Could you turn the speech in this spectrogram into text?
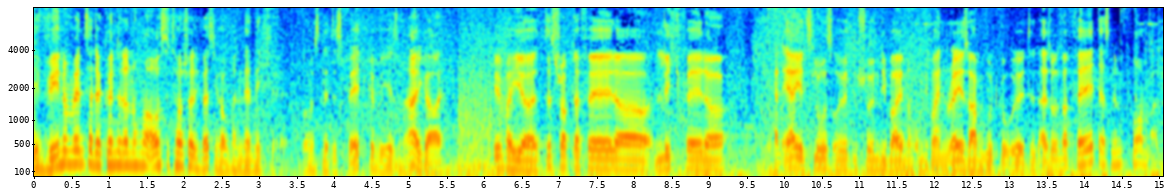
Der Venomancer, der könnte dann nochmal ausgetauscht werden. Ich weiß nicht, warum kann der nicht... Warum ist denn der Dispelled gewesen? Ah, egal. Auf jeden Fall hier Disruptor-Felder, Lichtfelder. Kann er jetzt losulten, schön die beiden noch um. Die beiden Razor haben gut geultet. Also unser Feld, das nimmt Form an.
